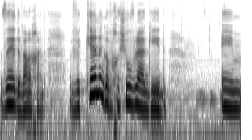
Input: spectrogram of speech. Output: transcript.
זה דבר אחד. וכן, אגב, חשוב להגיד, אמ,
